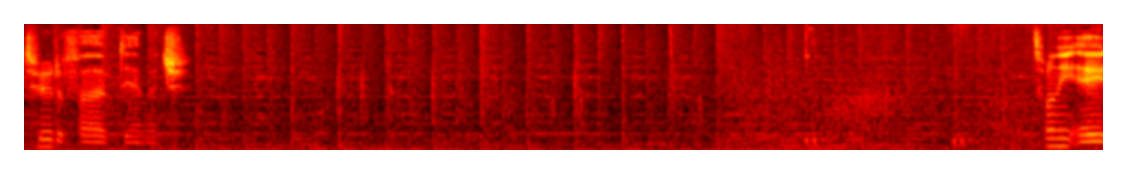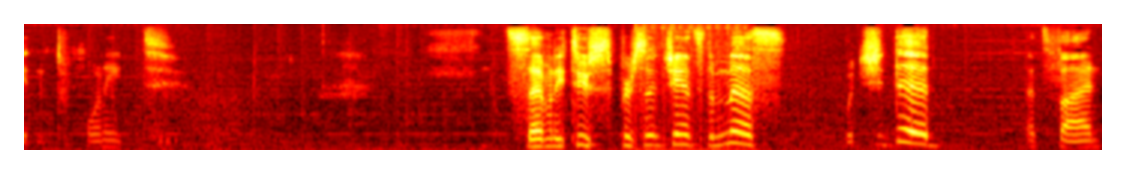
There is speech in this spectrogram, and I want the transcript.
Two to five damage. Twenty-eight and twenty-two. Seventy-two percent chance to miss, which you did. That's fine.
